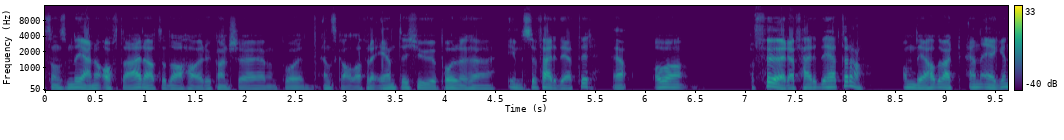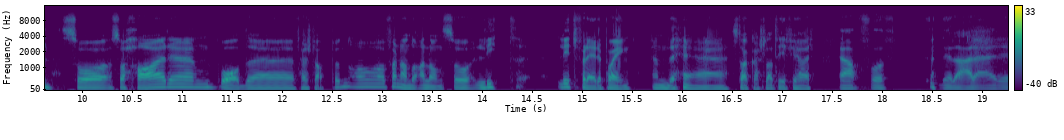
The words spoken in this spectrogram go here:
Sånn som det gjerne ofte er, at da har du kanskje på en skala fra 1 til 20 på eh, ymse ferdigheter. Ja. Og førerferdigheter, da, om det hadde vært en egen, så, så har eh, både Verstappen og Fernando Alonso litt, litt flere poeng enn det stakkars Latifi har. Ja, for det der er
